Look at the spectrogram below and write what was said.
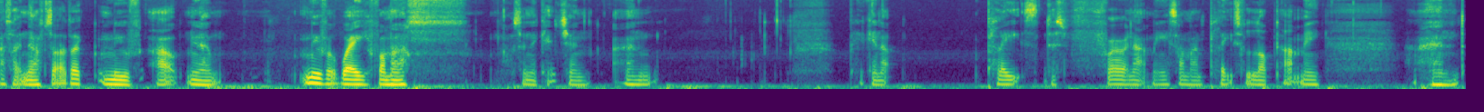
was like, enough. So I had to move out, you know, move away from her. I was in the kitchen and picking up plates, just throwing at me. Some of my plates lobbed at me, and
